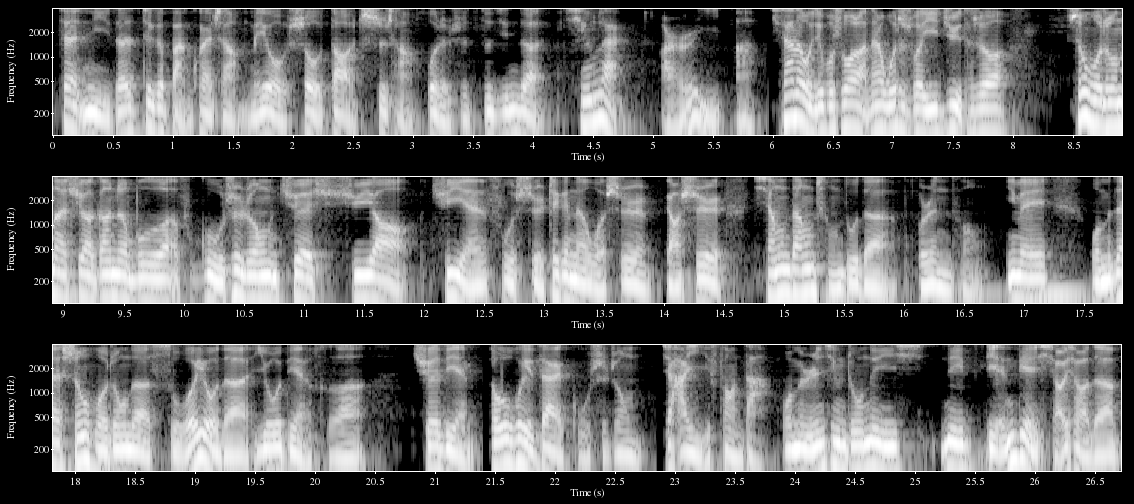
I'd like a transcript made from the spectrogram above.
在你的这个板块上没有受到市场或者是资金的青睐。而已啊，其他的我就不说了。但是我只说一句，他说，生活中呢需要刚正不阿，股市中却需要趋炎附势。这个呢，我是表示相当程度的不认同，因为我们在生活中的所有的优点和缺点都会在股市中加以放大。我们人性中那一那一点点小小的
